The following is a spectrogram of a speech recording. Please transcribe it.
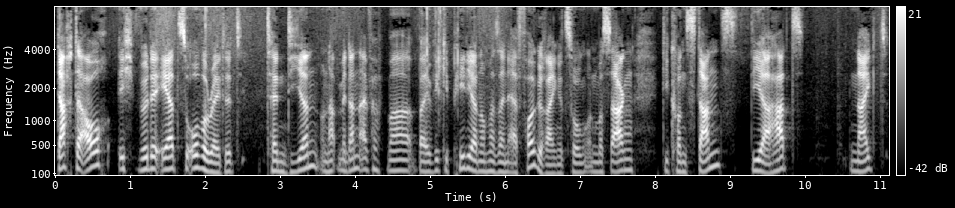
dachte auch, ich würde eher zu overrated tendieren und habe mir dann einfach mal bei Wikipedia nochmal seine Erfolge reingezogen und muss sagen, die Konstanz, die er hat, neigt,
